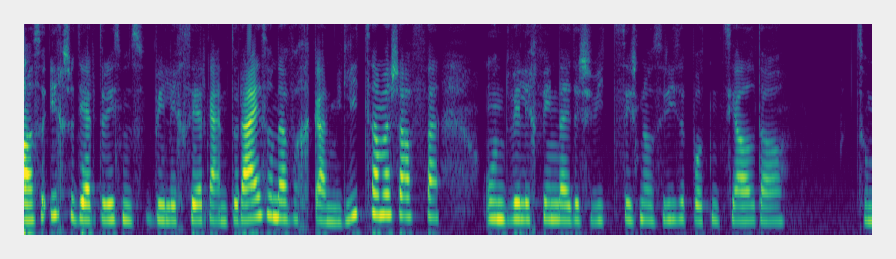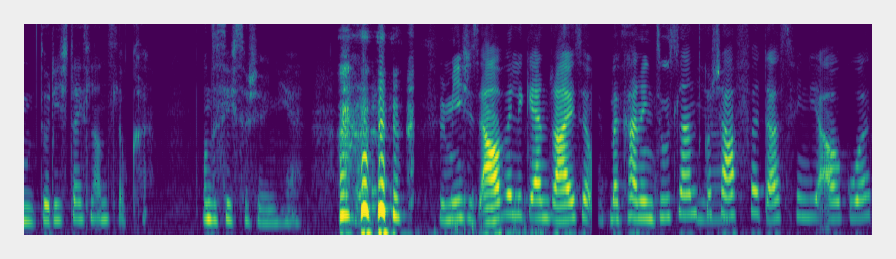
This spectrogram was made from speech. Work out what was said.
Also ich studiere Tourismus, weil ich sehr gerne reise und einfach gerne mit Leuten zusammen arbeite und weil ich finde, in der Schweiz ist noch ein riesiges Potenzial da, um Touristen ins Land zu locken. Und es ist so schön hier. Für mich ist es auch, weil ich gerne reise. Man kann ins Ausland ja. arbeiten, das finde ich auch gut.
